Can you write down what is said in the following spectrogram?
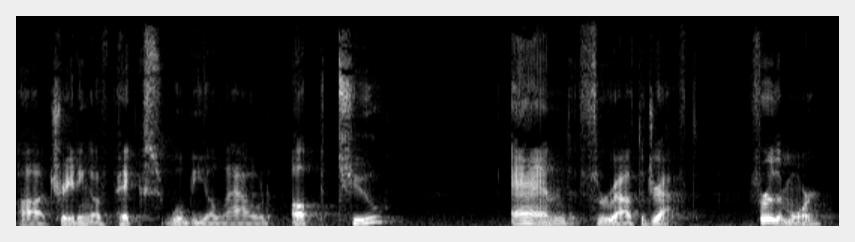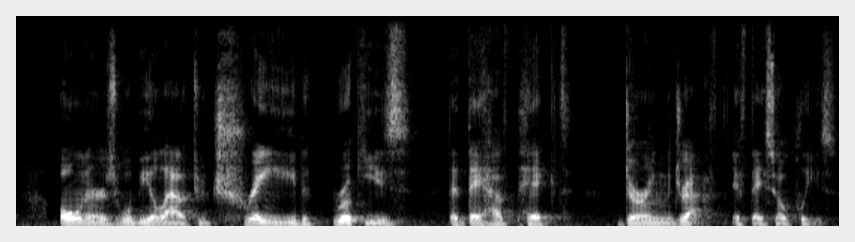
Uh, trading of picks will be allowed up to and throughout the draft. Furthermore, owners will be allowed to trade rookies that they have picked during the draft if they so please.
